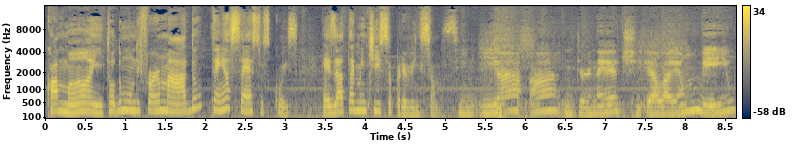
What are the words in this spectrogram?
com a mãe, todo mundo informado tem acesso às coisas. É exatamente isso a prevenção. Sim, e a, a internet, ela é um meio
